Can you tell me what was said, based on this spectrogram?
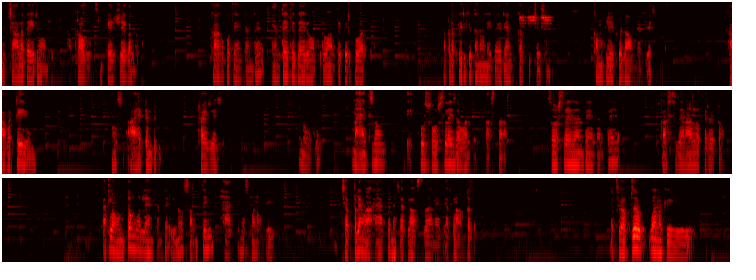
నీకు చాలా ధైర్యం ఉంది ఆ ప్రాబ్లమ్స్ని ఫేస్ చేయగలవు. కాకపోతే ఏంటంటే ఎంతైతే ధైర్యవంతుడో అంతే పిరికివాడు. అక్కడ పిరికితనం నీ ధైర్యాన్ని కప్పిచ్చేసింది కంప్లీట్గా డామినేట్ చేసింది. కాబట్టి ఆ అటెంప్ట్ ట్రై చేసి. నువ్వు మ్యాక్సిమం ఎక్కువ సోషలైజ్ అవ్వండి కాస్త. సోషలైజ్ అంటే ఏంటంటే కాస్త జనాల్లో పెరగటం. అట్లా ఉండటం వల్ల ఏంటంటే యూనో సంథింగ్ హ్యాపీనెస్ మనకి చెప్పలేము ఆ హ్యాపీనెస్ ఎట్లా వస్తుంది అనేది ఎట్లా ఉంటుంది. ఇఫ్ యూ అబ్జర్వ్ మనకి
